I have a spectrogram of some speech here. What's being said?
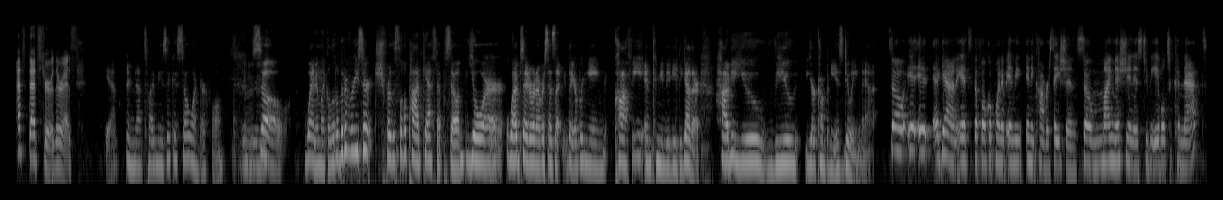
that's that's true. There is yeah. And that's why music is so wonderful. Mm-hmm. so when in like a little bit of research for this little podcast episode your website or whatever says that, that you're bringing coffee and community together. How do you view your company as doing that so it, it, again, it's the focal point of any, any conversation. So my mission is to be able to connect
